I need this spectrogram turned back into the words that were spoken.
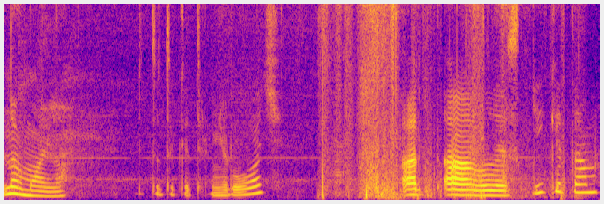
Нормально. Це таке тренувати. А, але скільки там?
